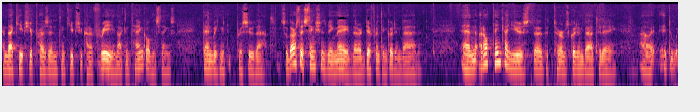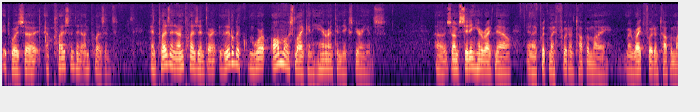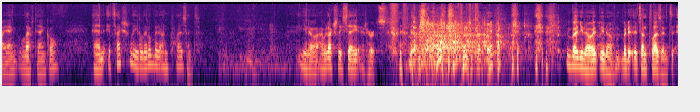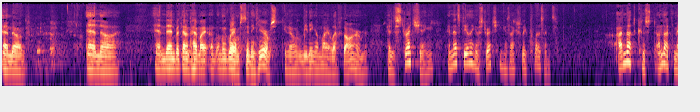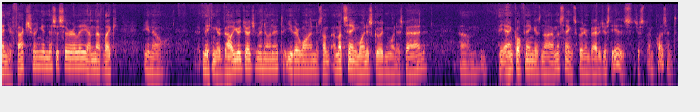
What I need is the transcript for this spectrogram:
and that keeps you present and keeps you kind of free and not entangled in things, then we can pursue that. So there are distinctions being made that are different than good and bad. And I don't think I used uh, the terms good and bad today. Uh, it, it was uh, pleasant and unpleasant. And pleasant and unpleasant are a little bit more almost like inherent in the experience. Uh, so I'm sitting here right now, and I put my foot on top of my my right foot on top of my an- left ankle, and it's actually a little bit unpleasant. You know, I would actually say it hurts. but you know, it, you know, but it, it's unpleasant, and um, and uh, and then, but then I'm have my the way I'm sitting here, I'm you know leaning on my left arm and stretching, and that feeling of stretching is actually pleasant. I'm not const- I'm not manufacturing it necessarily. I'm not like, you know, making a value judgment on it. Either one. I'm not saying one is good and one is bad. Um, the ankle thing is not. I'm not saying it's good and bad. It just is. It's just unpleasant.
